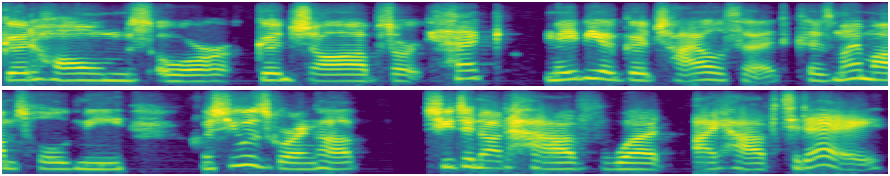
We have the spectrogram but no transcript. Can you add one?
good homes or good jobs or heck, maybe a good childhood. Because my mom told me when she was growing up, she did not have what I have today.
